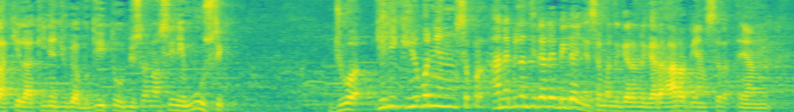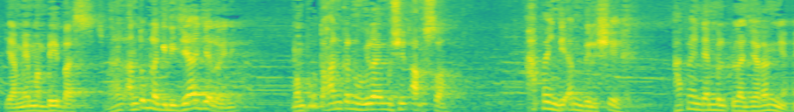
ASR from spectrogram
laki-lakinya juga begitu, di sana sini musik. Jua. Jadi kehidupan yang seperti Anda bilang tidak ada bedanya sama negara-negara Arab yang yang yang memang bebas. Padahal antum lagi dijajah loh ini. Mempertahankan wilayah Masjid Aqsa. Apa yang diambil Syekh? Apa yang diambil pelajarannya?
